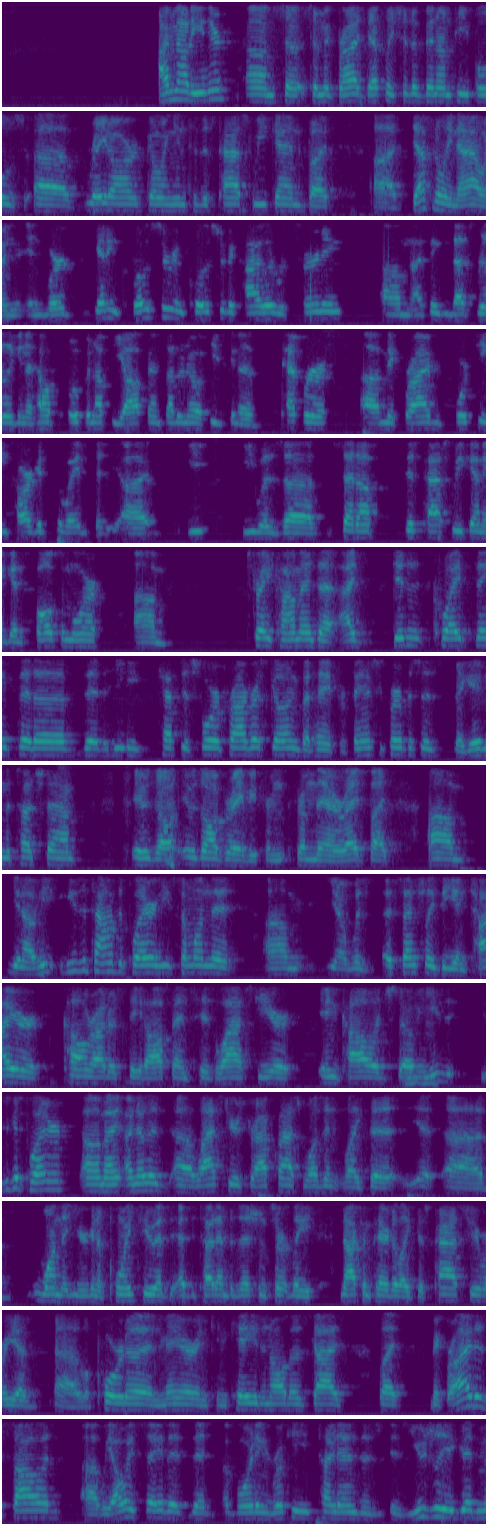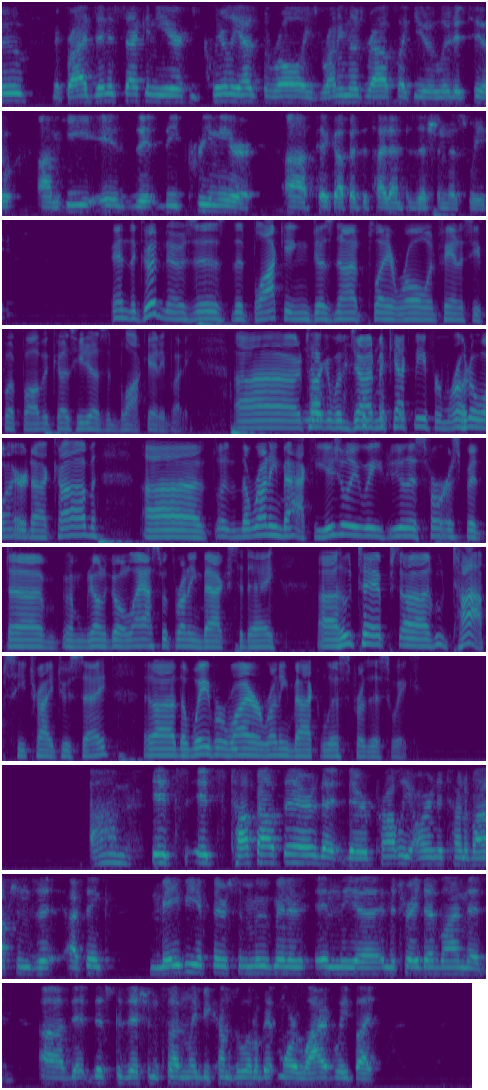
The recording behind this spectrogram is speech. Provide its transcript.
I'm not either. Um, so, so McBride definitely should have been on people's uh, radar going into this past weekend, but uh, definitely now, and, and we're getting closer and closer to Kyler returning. Um, I think that's really going to help open up the offense. I don't know if he's going to pepper uh, McBride with 14 targets the way that uh, he he was uh, set up this past weekend against Baltimore. Um, straight comment. Uh, I didn't quite think that uh, that he kept his forward progress going, but hey, for fantasy purposes, they gave him the touchdown. It was all it was all gravy from from there, right? But um, you know, he he's a talented player. He's someone that um, you know, was essentially the entire Colorado State offense his last year in college. So I mean, mm-hmm. he's he's a good player. Um, I, I know that uh, last year's draft class wasn't like the uh, one that you're going to point to at, at the tight end position. Certainly not compared to like this past year where you have uh, LaPorta and Mayer and Kincaid and all those guys. But McBride is solid. Uh, we always say that that avoiding rookie tight ends is is usually a good move. McBride's in his second year. He clearly has the role. He's running those routes like you alluded to. Um, he is the the premier uh, pickup at the tight end position this week. And the good news is that blocking does not play a role in fantasy football because he doesn't block anybody. Uh, talking nope. with John McKechnie from RotoWire.com. Uh, the running back. Usually we do this first, but uh, I'm going to go last with running backs today. Uh, who tapes? Uh, who tops? He tried to say uh, the waiver wire running back list for this week? Um, it's it's tough out there. That there probably aren't a ton of options. I think maybe if there's some movement in, in the in the trade deadline, that that this position suddenly becomes a little bit more lively. But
